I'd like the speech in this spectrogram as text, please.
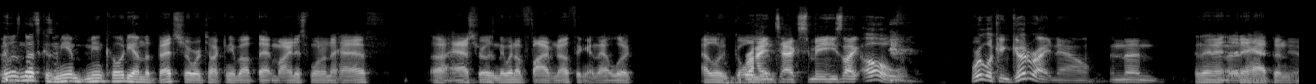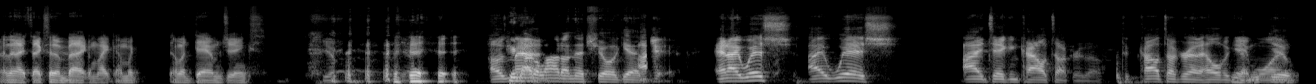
It was nuts because me and me and Cody on the bet show were talking about that minus one and a half uh, Astros, and they went up five nothing, and that looked, I looked golden. Ryan texts me. He's like, "Oh, we're looking good right now," and then and then, it- and then it happened, Yeah. and then I texted him back. I'm like, I'm a, I'm a damn jinx. I was You're mad. not allowed on that show again. I, and I wish, I wish I'd taken Kyle Tucker though. Kyle Tucker had a hell of a game Me one. too.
